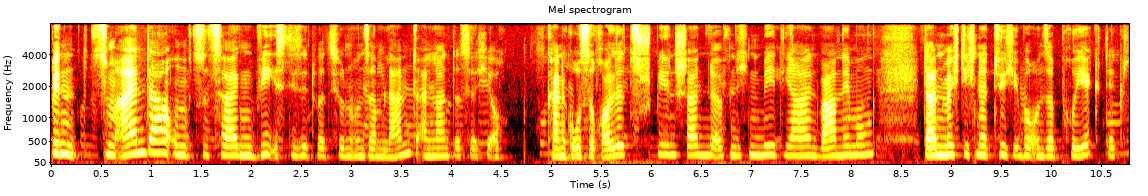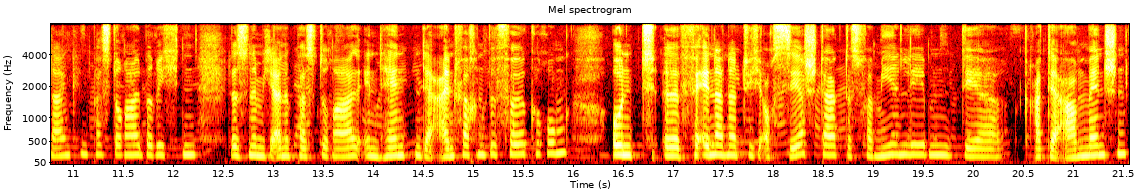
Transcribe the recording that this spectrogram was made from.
bin zum einen da, um zu zeigen, wie ist die Situation in unserem Land. Ein Land, das ja hier auch keine große Rolle zu spielen scheint in der öffentlichen medialen Wahrnehmung. Dann möchte ich natürlich über unser Projekt der Kleinkindpastoral berichten. Das ist nämlich eine Pastoral in Händen der einfachen Bevölkerung und äh, verändert natürlich auch sehr stark das Familienleben der gerade der armen Menschen.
